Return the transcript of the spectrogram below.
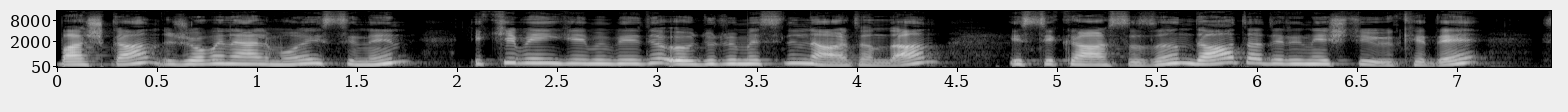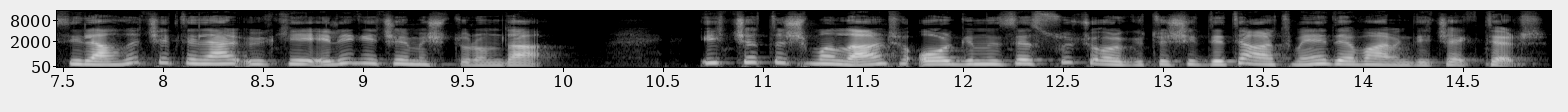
Başkan Jovenel Moise'nin 2021'de öldürülmesinin ardından İstikrarsızlığın daha da derinleştiği ülkede silahlı çeteler ülkeyi ele geçirmiş durumda. İç çatışmalar, organize suç örgütü şiddeti artmaya devam edecektir.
